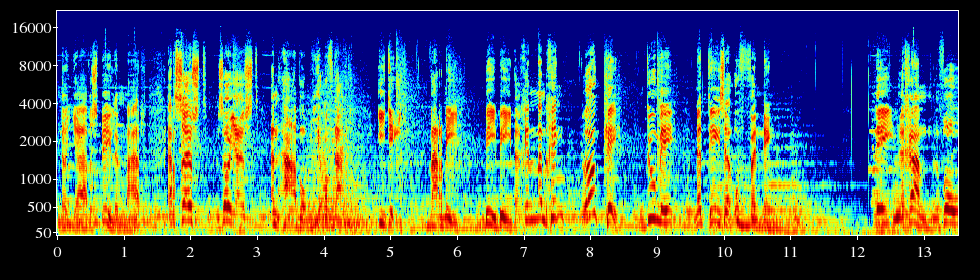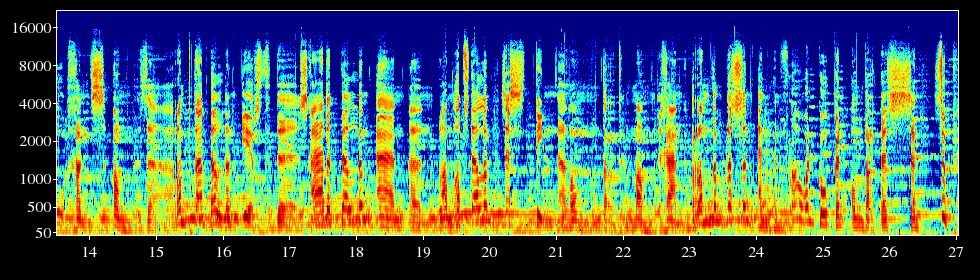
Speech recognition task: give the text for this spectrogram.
Nou ja, we spelen maar. Er zuist zojuist een habom hier of daar. Idee waarmee BB beginnen ging? Oké, doe mee met deze oefening. Wij gaan volgens onze ramptabellen eerst de schade tellen en een plan opstellen. 1600 man gaan branden blussen en hun vrouwen koken ondertussen soep.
